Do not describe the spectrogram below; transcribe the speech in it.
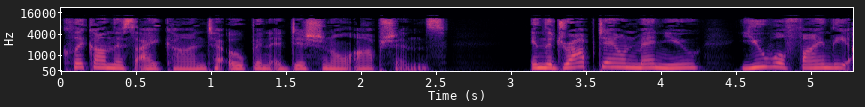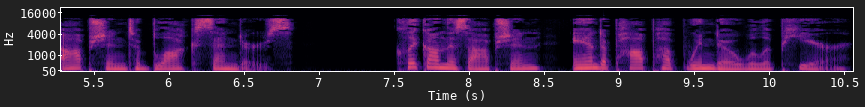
Click on this icon to open additional options. In the drop-down menu, you will find the option to block senders. Click on this option and a pop-up window will appear.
